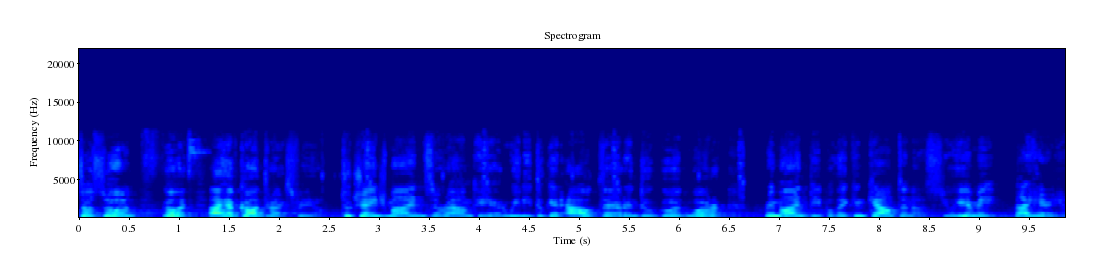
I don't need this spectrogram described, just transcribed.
so soon? Good. I have contracts for you. To change minds around here, we need to get out there and do good work. Remind people they can count on us. You hear me? I hear you.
